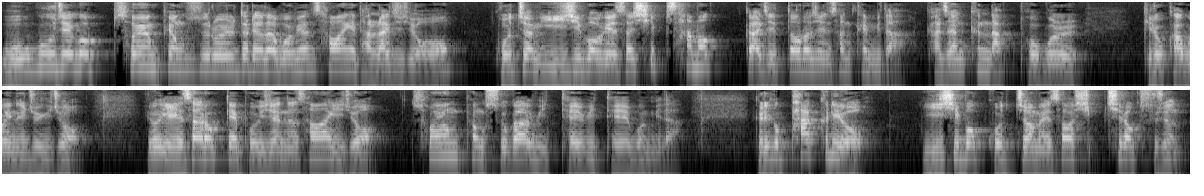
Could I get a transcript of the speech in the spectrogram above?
5구제곱 소형 평수를 들여다보면 상황이 달라지죠. 고점 20억에서 13억까지 떨어진 상태입니다. 가장 큰 낙폭을 기록하고 있는 중이죠. 이거 예사롭게 보이지 않는 상황이죠. 소형 평수가 위태위태해 보입니다. 그리고 파크리오 20억 고점에서 17억 수준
